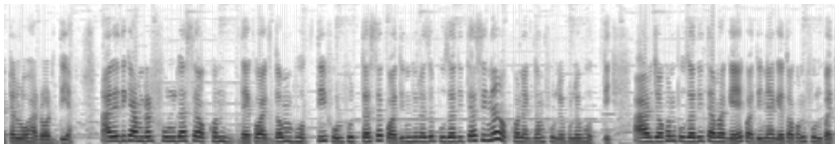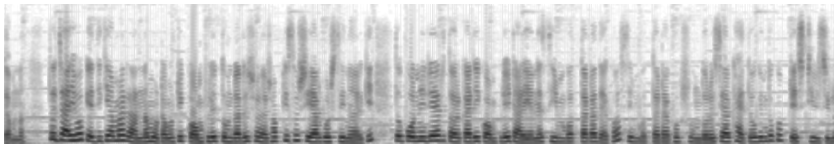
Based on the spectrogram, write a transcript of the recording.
একটা লোহার রড দিয়া। আর এদিকে আমরা ফুল গাছে অক্ষণ দেখো একদম ভর্তি ফুল ফুটতেছে। কয়দিন ধরে যে পূজা দিতে আসি না অক্ষণ একদম ফুলে ফুলে ভর্তি। আর যখন পূজা দিতাম আগে, কয়দিন আগে, তখন ফুল পাইতাম না। তো যাই হোক, এদিকে আমার রান্না মোটামুটি কমপ্লিট তোমরা সব কিছু শেয়ার করছি না আর কি তো পনিরের তরকারি কমপ্লিট আর এনে সিম ভর্তাটা দেখো, সিম ভর্তাটা খুব সুন্দর হয়েছে। আর খাইতেও কিন্তু খুব টেস্টি হয়েছিল।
